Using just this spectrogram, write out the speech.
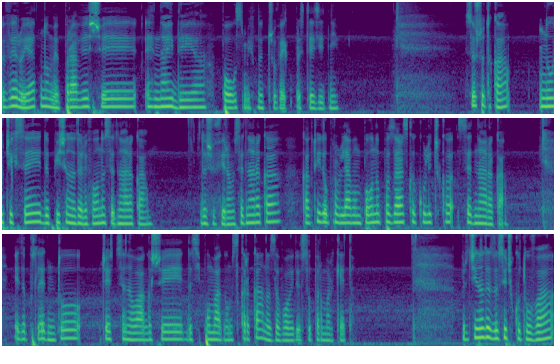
вероятно ме правеше една идея по-усмихнат човек през тези дни. Също така, Научих се да пиша на телефона с една ръка, да шофирам с една ръка, както и да управлявам пълна пазарска количка с една ръка. И за последното често се налагаше да си помагам с крака на завоите в супермаркета. Причината за всичко това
